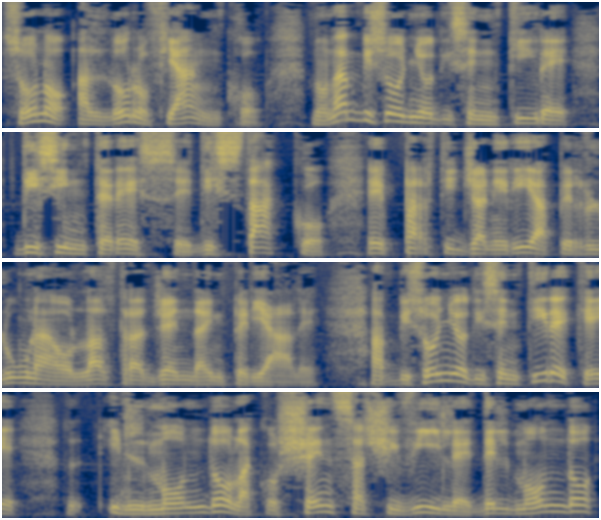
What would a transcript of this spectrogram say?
sono al loro fianco, non ha bisogno di sentire disinteresse, distacco e partigianeria per l'una o l'altra agenda imperiale, ha bisogno di sentire che il mondo, la coscienza civile del mondo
